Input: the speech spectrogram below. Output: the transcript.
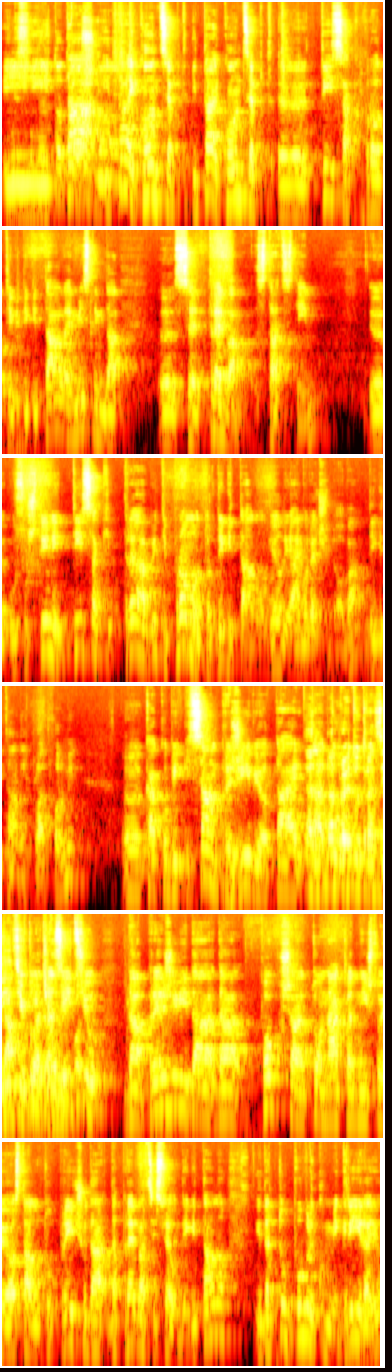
I, je to ta, točno. I taj koncept, i taj koncept e, tisak protiv digitale, mislim da e, se treba stati s tim. E, u suštini tisak treba biti promotor digitalnog, ili ajmo reći doba, digitalnih platformi, e, kako bi i sam preživio taj... Da, napravi tu tranziciju da, koja tu tranziciju da preživi, da, da pokuša to nakladništvo i ostalu tu priču, da, da prebaci sve u digitalno i da tu publiku migriraju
